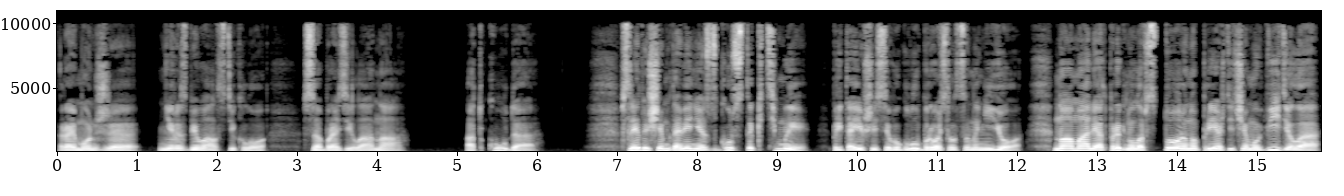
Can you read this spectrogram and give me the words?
Раймон же не разбивал стекло, сообразила она. Откуда? В следующее мгновение сгусток тьмы притаившийся в углу, бросился на нее. Но Амалия отпрыгнула в сторону, прежде чем увидела,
